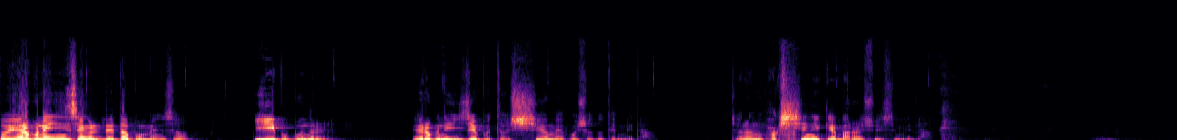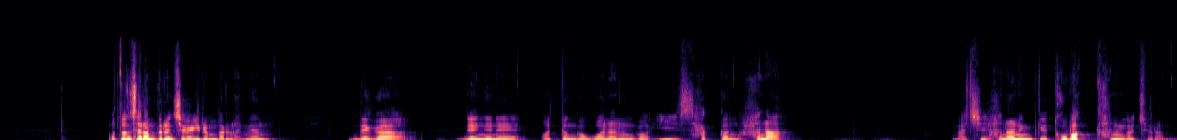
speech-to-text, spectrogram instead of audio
또 여러분의 인생을 내다보면서 이 부분을 여러분이 이제부터 시험해 보셔도 됩니다. 저는 확신 있게 말할 수 있습니다. 어떤 사람들은 제가 이런 말을 하면 내가 내년에 어떤 거 원하는 거 이 사건 하나 마치 하나님께 도박하는 것처럼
